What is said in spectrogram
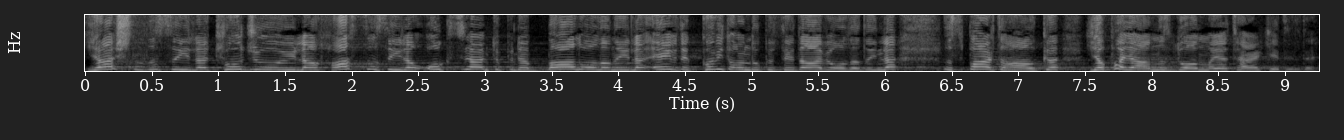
yaşlısıyla, çocuğuyla, hastasıyla, oksijen tüpüne bağlı olanıyla, evde Covid-19 tedavi olanıyla Isparta halkı yapayalnız donmaya terk edildi.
